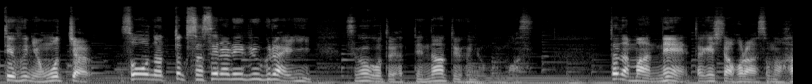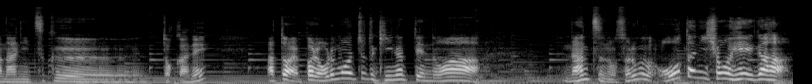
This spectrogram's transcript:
っていうふうに思っちゃう。そう納得させられるぐらいすごいことやってんなというふうに思います。ただまあね竹下ほらその鼻につくとかね。あとはやっぱり俺もちょっと気になってんのはなんつうの？それこそ大谷翔平が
